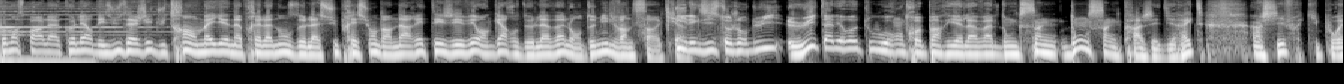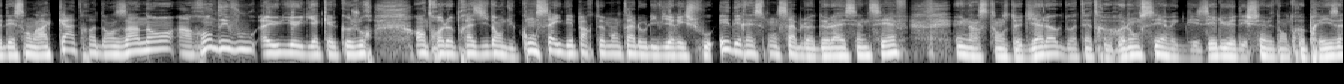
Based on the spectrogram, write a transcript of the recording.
Commence par la colère des usagers du train en Mayenne après l'annonce de la suppression d'un arrêt TGV en gare de Laval en 2025. Il existe aujourd'hui 8 allers-retours entre Paris et Laval, donc 5, dont 5 trajets directs. Un chiffre qui pourrait descendre à 4 dans un an. Un rendez-vous a eu lieu il y a quelques jours entre le président du conseil départemental Olivier Richefou et des responsables de la SNCF. Une instance de dialogue doit être relancée avec des élus et des chefs d'entreprise.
